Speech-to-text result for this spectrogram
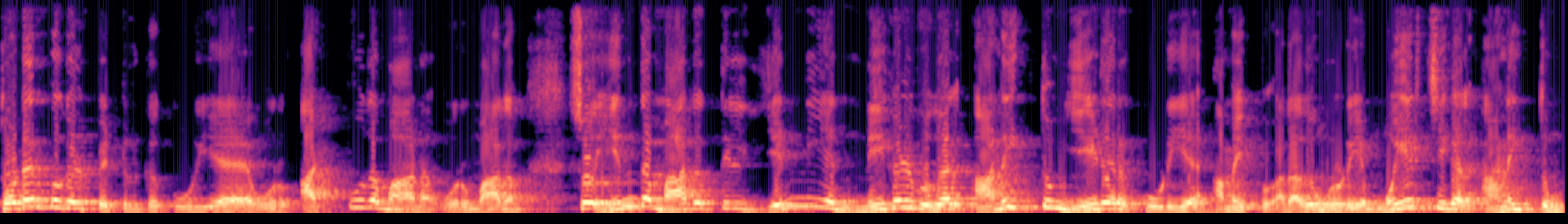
தொடர்புகள் பெற்றிருக்கக்கூடிய ஒரு அற்புதமான ஒரு மாதம். ஸோ இந்த மாதத்தில் எண்ணிய நிகழ்வுகள் அனைத்தும் ஈடேறக்கூடிய அமைப்பு அதாவது உங்களுடைய முயற்சிகள் அனைத்தும்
